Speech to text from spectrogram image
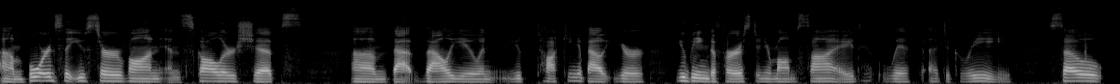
um, boards that you serve on and scholarships um, that value and you talking about your you being the first and your mom's side with a degree. So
